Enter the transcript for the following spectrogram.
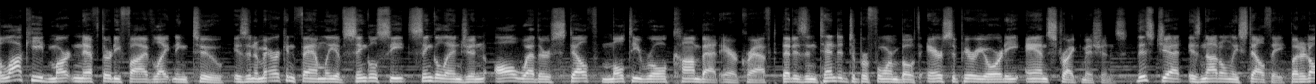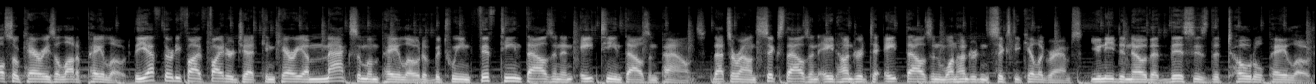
The Lockheed Martin F-35 Lightning II is an American family of single-seat, single-engine, all-weather stealth multi-role combat aircraft that is intended to perform both air superiority and strike missions. This jet is not only stealthy, but it also carries a lot of payload. The F-35 fighter jet can carry a maximum payload of between 15,000 and 18,000 pounds. That's around 6,800 to 8,160 kilograms. You need to know that this is the total payload,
